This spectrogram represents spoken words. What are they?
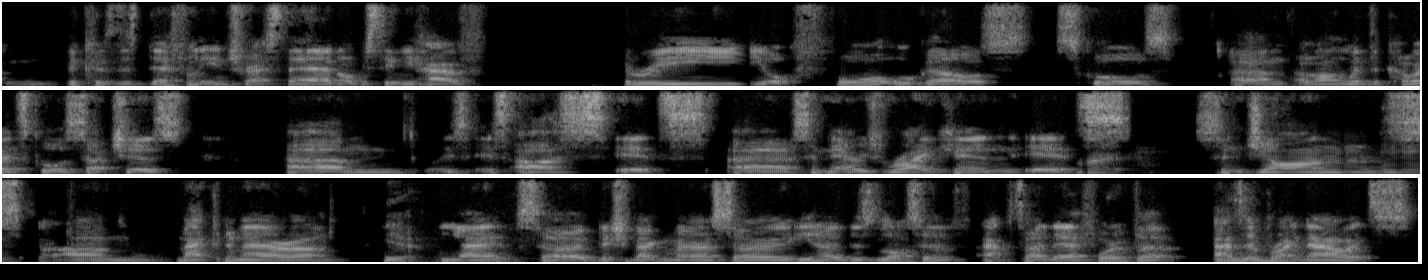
um, because there's definitely interest there. And obviously, we have three or four all girls schools um, along with the co-ed schools such as um, it's, it's us, it's uh, St Mary's Ryken, it's St John's, Mhm. um, McNamara, Yeah. you know, so Bishop McNamara. So, you know, there's lots of appetite there for it. But as of right now, it's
